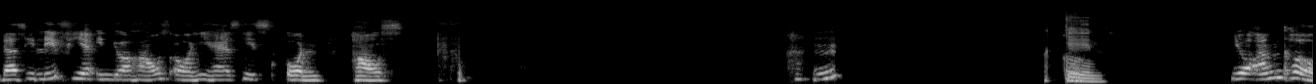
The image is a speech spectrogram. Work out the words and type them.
Does he live here in your house or he has his own house? Again, Your uncle,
